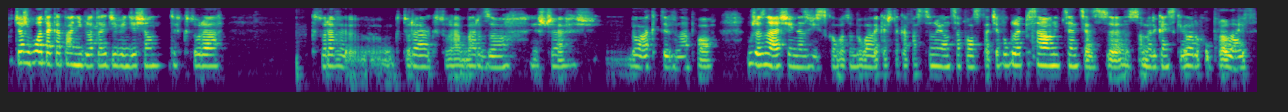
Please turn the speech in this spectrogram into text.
Chociaż była taka pani w latach 90., która która, która, która bardzo jeszcze była aktywna po. Muszę znaleźć jej nazwisko, bo to była jakaś taka fascynująca postać. Ja w ogóle pisałam licencjat z, z amerykańskiego ruchu pro-life,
